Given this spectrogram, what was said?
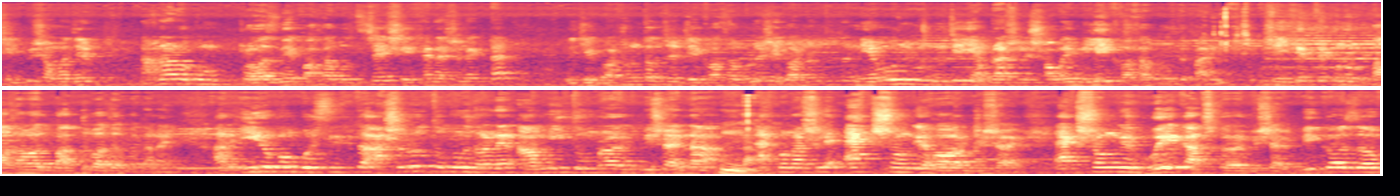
শিল্পী সমাজের নানা রকম ক্লজ নিয়ে কথা বলতে চাই, সেখানে আসলে একটা ওই যে গঠনতন্ত্রের যে কথা বলে সেই গঠনতন্ত্র নিয়মাবলী অনুযায়ী আমরা আসলে সবাই মিলেই কথা বলতে পারি। সেই ক্ষেত্রে কোনো বাধা বাধ্যবাধকতা নাই। আর এইরকম পরিস্থিতিতে আসলেও তো কোনো ধরনের আমি তোমরা বিষয় না। না। এখন আসলে একসঙ্গে হওয়ার বিষয় একসঙ্গে হয়ে কাজ করার বিষয়। বিকজ অফ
